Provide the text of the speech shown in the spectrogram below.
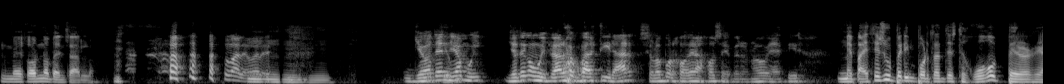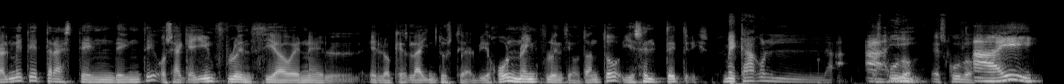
mejor no pensarlo. vale, vale. Mm, Yo tendría muy, yo tengo muy claro cuál tirar, solo por joder a José, pero no lo voy a decir. Me parece súper importante este juego, pero realmente trascendente, o sea, que haya influenciado en, el, en lo que es la industria del videojuego, no ha influenciado tanto, y es el Tetris. Me cago en la... Ahí. Escudo, escudo. Ahí.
